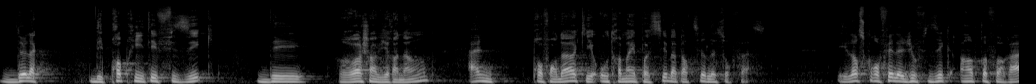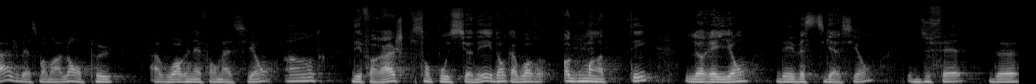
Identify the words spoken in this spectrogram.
de des propriétés physiques des roches environnantes à une profondeur qui est autrement impossible à partir de la surface. Et lorsqu'on fait la géophysique entre forages, à ce moment-là, on peut avoir une information entre des forages qui sont positionnés et donc avoir augmenté le rayon d'investigation du fait de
